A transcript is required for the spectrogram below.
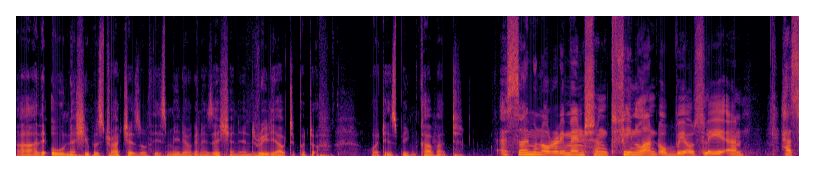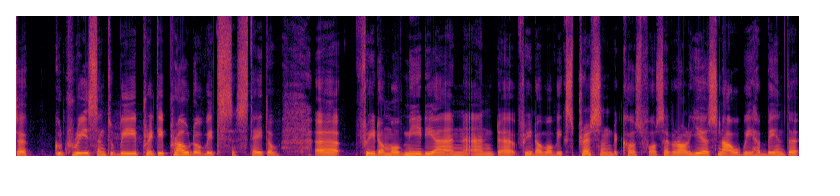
uh, the ownership structures of this media organization and really output of what is being covered. As Simon already mentioned, Finland obviously um, has a good reason to be pretty proud of its state of uh, freedom of media and, and uh, freedom of expression because for several years now we have been the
